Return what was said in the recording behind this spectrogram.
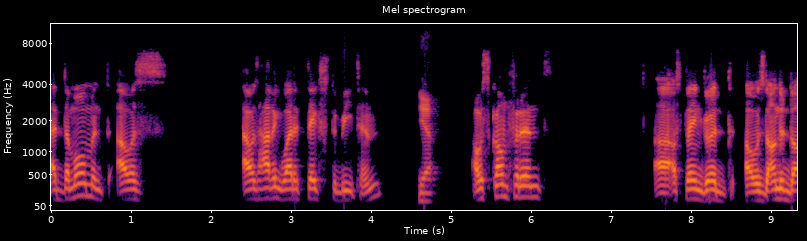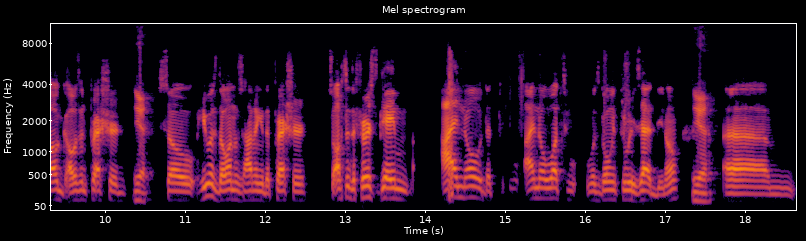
at the moment I was I was having what it takes to beat him. Yeah. I was confident. Uh, I was playing good. I was the underdog. I wasn't pressured. Yeah. So he was the one who was having the pressure. So after the first game, I know that I know what was going through his head. You know, Yeah. um,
